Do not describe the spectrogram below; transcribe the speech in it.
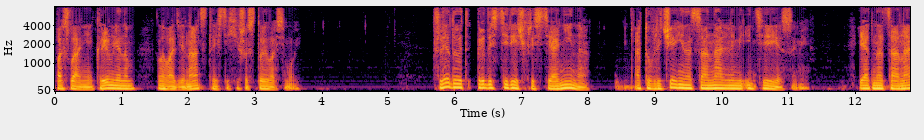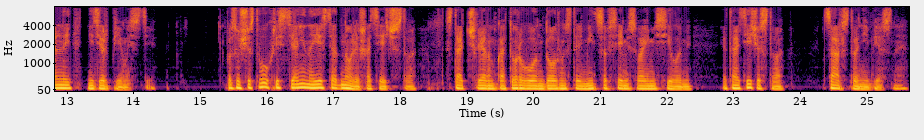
Послание к римлянам, глава 12, стихи 6-8 следует предостеречь христианина от увлечения национальными интересами и от национальной нетерпимости. По существу у христианина есть одно лишь Отечество, стать членом которого он должен стремиться всеми своими силами. Это Отечество — Царство Небесное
